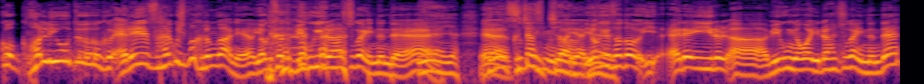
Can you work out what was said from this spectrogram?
꼭 헐리우드 그 LA에서 살고 싶어 그런 거 아니에요? 여기서도 미국 일을 할 수가 있는데. 예, 예. 그럴 그렇지 않습니까? 예, 예. 여기서도 이 LA 일을 아, 미국 영화 일을 할 수가 있는데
